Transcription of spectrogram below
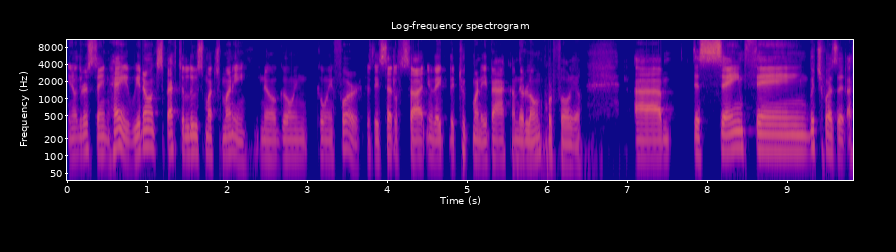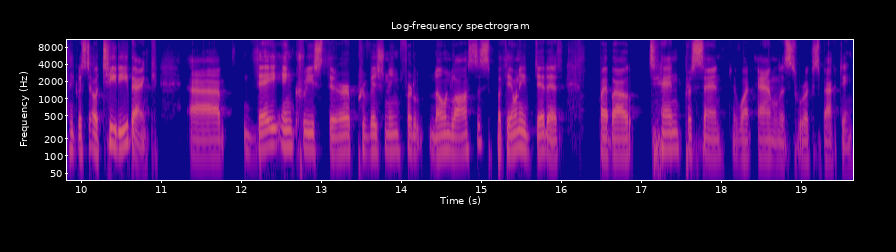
you know, they're saying, hey, we don't expect to lose much money, you know, going going forward because they set aside, you know, they, they took money back on their loan portfolio. Um, the same thing, which was it? I think it was oh, TD Bank. Uh, they increased their provisioning for loan losses, but they only did it by about 10% of what analysts were expecting.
